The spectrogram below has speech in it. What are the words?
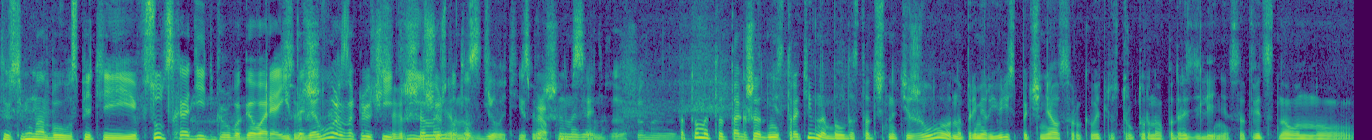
То есть ему надо было успеть и в суд сходить, грубо говоря, и Соверш... договор заключить, Совершенно и еще что-то сделать, и справку написать. Потом это также административно было достаточно тяжело. Например, юрист подчинялся руководителю структурного подразделения. Соответственно, он ну,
